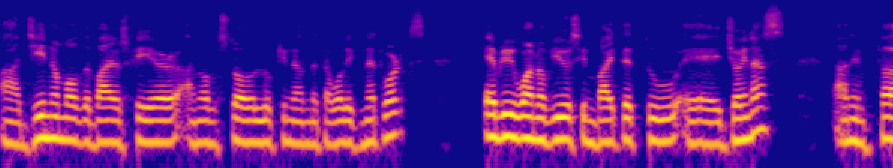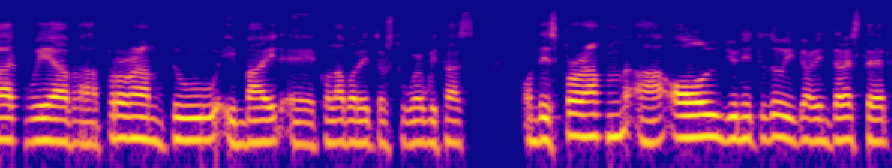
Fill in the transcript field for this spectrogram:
uh, genome of the biosphere, and also looking at metabolic networks. Every one of you is invited to uh, join us. And in fact, we have a program to invite uh, collaborators to work with us on this program. Uh, all you need to do if you're interested,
